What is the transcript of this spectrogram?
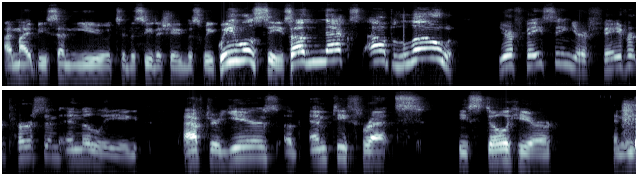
I might be sending you to the seat of shame this week. We will see. So next up, Lou, you're facing your favorite person in the league. After years of empty threats, he's still here, and he's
